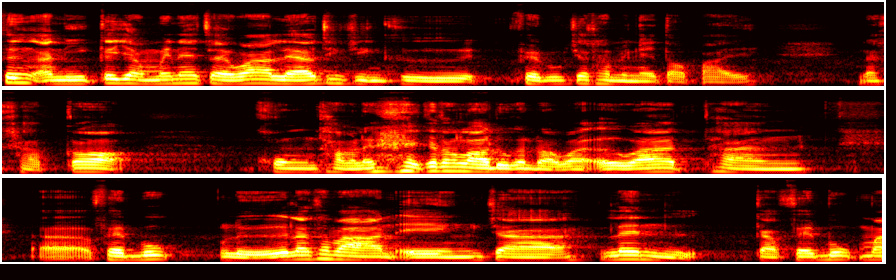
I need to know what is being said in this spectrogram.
ซึ่งอันนี้ก็ยังไม่แน่ใจว่าแล้วจริง ๆ คือ Facebook จะทำยังไงต่อไปนะครับ ก็คงทำอะไรไม่ได้ก็ต้องรอดูกันต่อว่า เออว่าทางเฟซบุ๊กหรือรัฐบาลเองจะเล่นกับ Facebook ไหม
